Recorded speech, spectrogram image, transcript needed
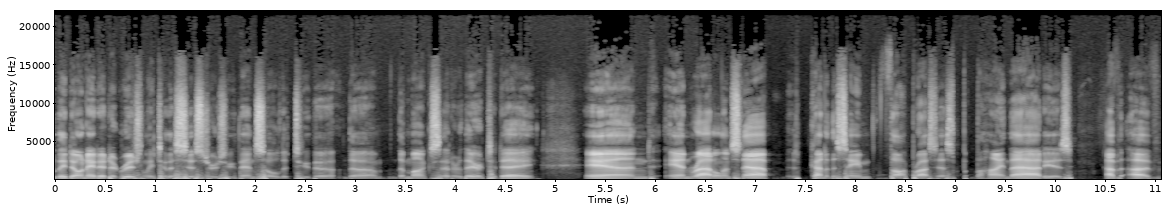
they donated it originally to the sisters, who then sold it to the the, the monks that are there today. And and rattle and snap, kind of the same thought process behind that is. I've, I've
